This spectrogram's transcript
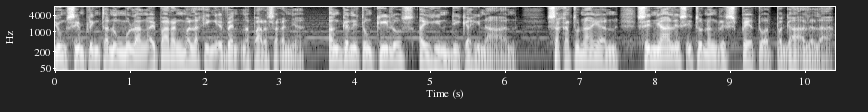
Yung simpleng tanong mo lang ay parang malaking event na para sa kanya. Ang ganitong kilos ay hindi kahinaan. Sa katunayan, senyales ito ng respeto at pag-aalala.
